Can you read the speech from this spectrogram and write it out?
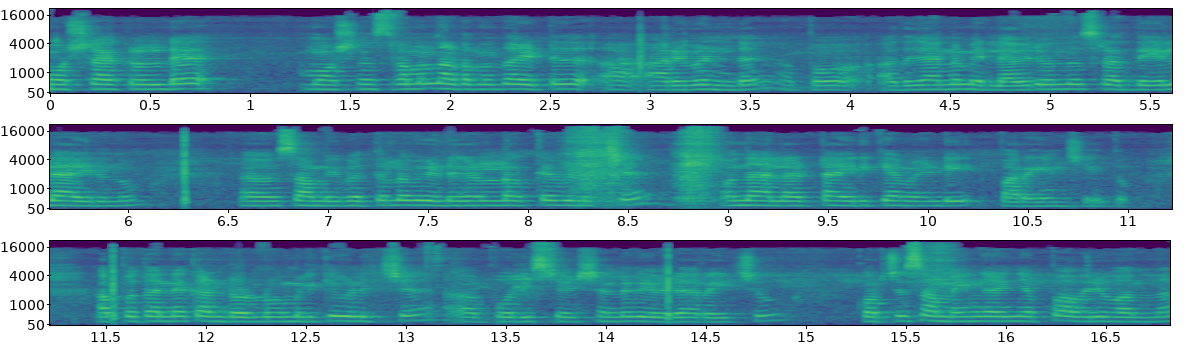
മോഷ്ടാക്കളുടെ മോഷണശ്രമം നടന്നതായിട്ട് അറിവുണ്ട്. അപ്പോൾ അത് കാരണം എല്ലാവരും ഒന്ന് ശ്രദ്ധയിലായിരുന്നു. സമീപത്തുള്ള വീടുകളിലൊക്കെ വിളിച്ച് ഒന്ന് അലർട്ടായിരിക്കാൻ വേണ്ടി പറയുകയും ചെയ്തു. അപ്പോൾ തന്നെ കൺട്രോൾ റൂമിലേക്ക് വിളിച്ച് പോലീസ് സ്റ്റേഷനിൽ വിവരം അറിയിച്ചു. കുറച്ച് സമയം കഴിഞ്ഞപ്പോൾ അവർ വന്ന്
